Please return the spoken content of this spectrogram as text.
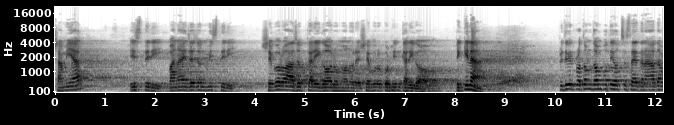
স্বামী আর স্ত্রী, বানায় যেজন মিস্ত্রি, সে বড় আজব কারিগর ও মনরে, সে বড় কঠিন কারিগর। ঠিক কিনা? পৃথিবীর প্রথম দম্পতি হচ্ছে সৈয়দনা আদম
